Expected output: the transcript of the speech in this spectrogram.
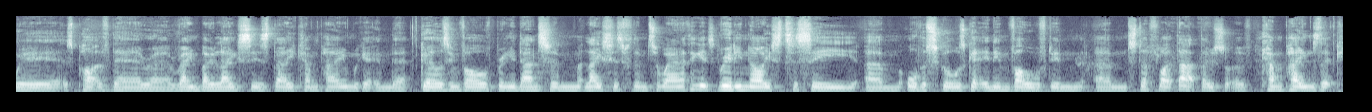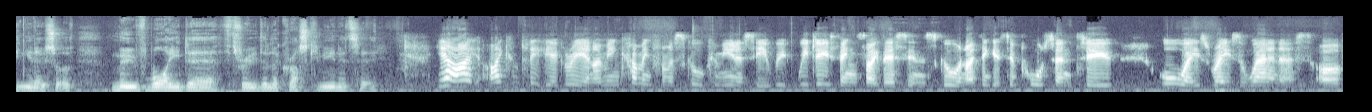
we're as part of their uh, Rainbow Laces Day campaign. We're getting the girls involved, bringing down some laces for them to wear. And I think it's really nice to see um, all the schools getting involved in um, stuff like that. Those sort of campaigns that can, you know, sort of move wider through the lacrosse community. Yeah, I, I completely agree. And I mean, coming from a school community, we, we do things like this in school, and I think it's important to always raise awareness of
